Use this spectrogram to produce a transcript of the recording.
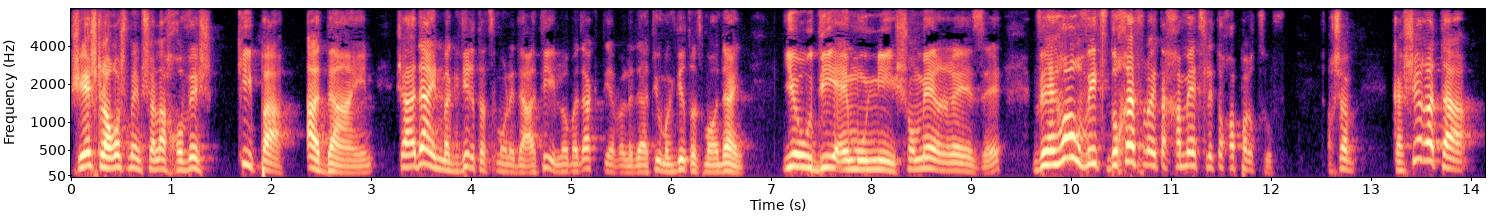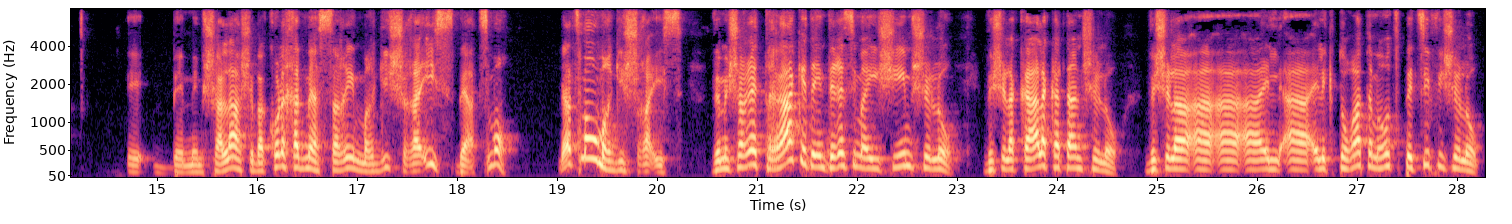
שיש לה ראש ממשלה חובש כיפה עדיין, שעדיין מגדיר את עצמו לדעתי, לא בדקתי אבל לדעתי הוא מגדיר את עצמו עדיין, יהודי אמוני, שומר אה, זה, והורוביץ דוחף לו את החמץ לתוך הפרצוף. עכשיו, כאשר אתה אה, בממשלה שבה כל אחד מהשרים מרגיש ראיס בעצמו, בעצמו הוא מרגיש ראיס, ומשרת רק את האינטרסים האישיים שלו ושל הקהל הקטן שלו ושל האלקטורט המאוד ספציפי שלו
